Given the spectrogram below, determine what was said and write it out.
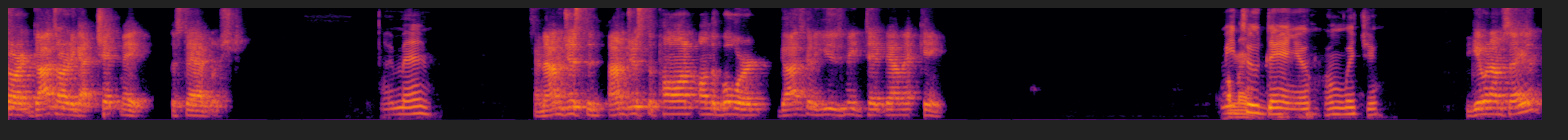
already God's already got checkmate established. Amen. And I'm just the I'm just the pawn on the board. God's going to use me to take down that king. Me Amen. too, Daniel. I'm with you. You get what I'm saying?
